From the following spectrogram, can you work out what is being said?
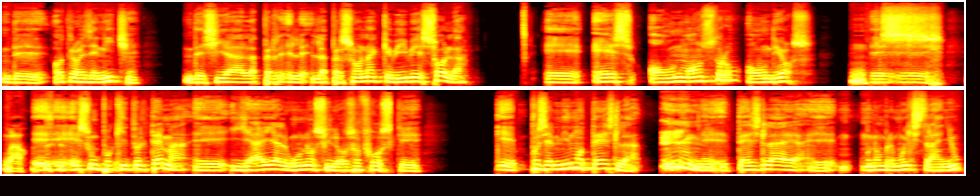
de otra vez de Nietzsche. Decía, la, la persona que vive sola eh, es o un monstruo o un dios. Mm. wow. Eh, es un poquito el tema. y hay algunos filósofos que, que pues el mismo Tesla, Tesla, un hombre muy extraño,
